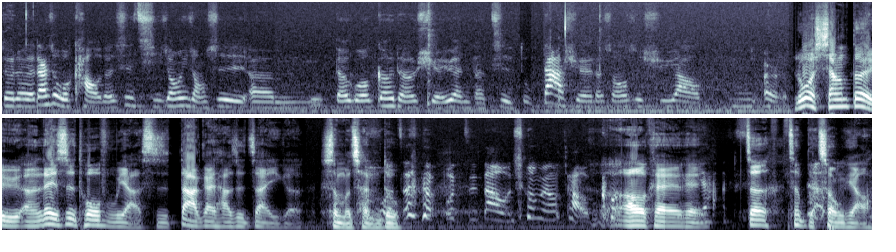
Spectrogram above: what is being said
对对对，但是我考的是其中一种是嗯德国歌德学院的制度，大学的时候是需要一二。如果相对于嗯类似托福、雅思，大概它是在一个什么程度？我真的不知道，我就没有考过。OK OK。这这不重要，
